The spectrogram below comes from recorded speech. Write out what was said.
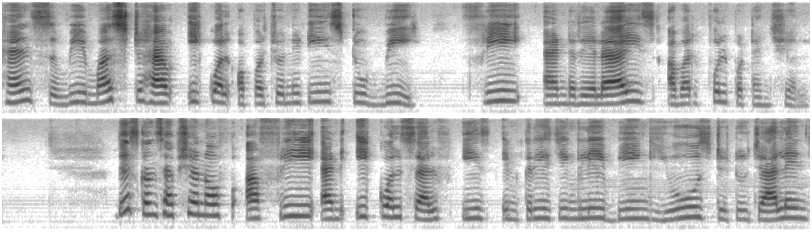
hence, we must have equal opportunities to be free and realize our full potential. This conception of a free and equal self is increasingly being used to challenge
